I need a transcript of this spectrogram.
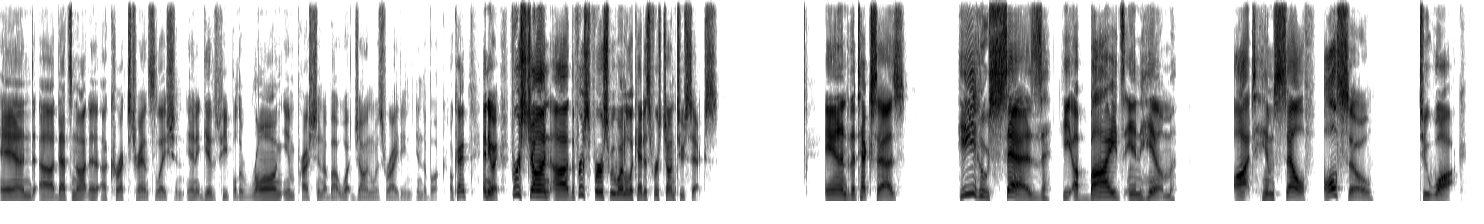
and uh, that's not a, a, correct translation. And it gives people the wrong impression about what john was writing in the book. Okay? Anyway first john uh, the first verse we want to look at is first john 2 6 and the text says he who says he abides in him ought himself also to walk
